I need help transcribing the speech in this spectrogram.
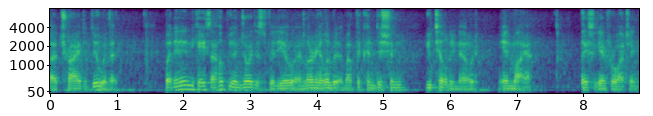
uh, try to do with it. But in any case, I hope you enjoyed this video and learning a little bit about the condition utility node in Maya. Thanks again for watching,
